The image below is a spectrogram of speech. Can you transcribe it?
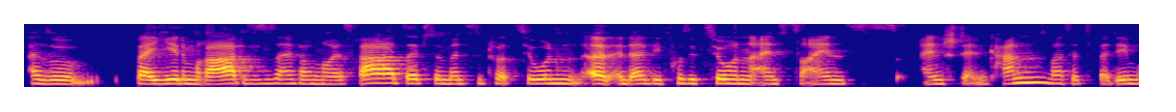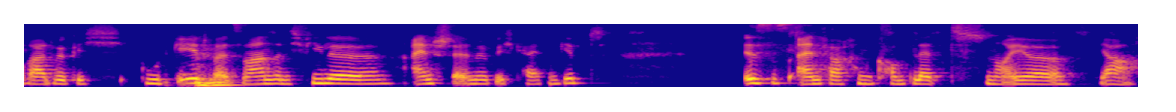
also bei jedem Rad, es ist einfach ein neues Rad, selbst wenn man die Situation, äh, die Position eins zu eins einstellen kann, was jetzt bei dem Rad wirklich gut geht, mhm. weil es wahnsinnig viele Einstellmöglichkeiten gibt, ist es einfach eine komplett neue ja,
